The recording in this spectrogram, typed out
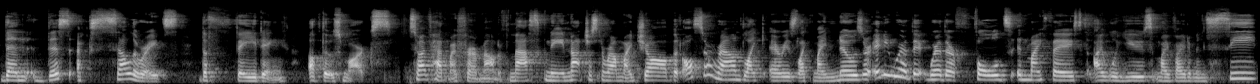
then this accelerates the fading of those marks. So I've had my fair amount of maskne, not just around my jaw, but also around like areas like my nose or anywhere that, where there are folds in my face. I will use my vitamin C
